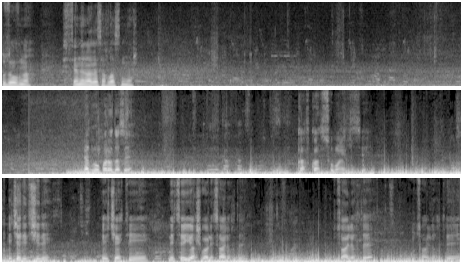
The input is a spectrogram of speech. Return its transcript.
Buzovna. İstəyənlər əlaqə saxlasınlar. Nədir bunun parodası? Qafqaz çoban etisi. Erkəkdir, dişidir? Erkəkdir. Neçə yaş var, neçə aylıqdır? 3 aylıqdır. 3 aylıqdır.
